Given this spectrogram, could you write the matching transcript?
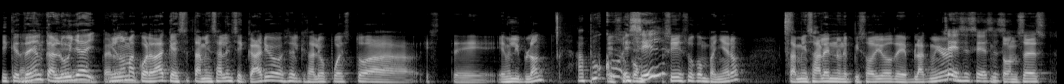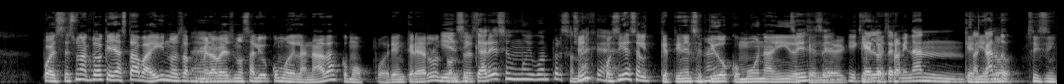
Y que Daniel Kaluuya, eh, yo no me acordaba que ese también sale en Sicario, es el que salió opuesto a este, Emily Blunt. ¿A poco? ¿Es él? Sí, es su compañero. También sale en un episodio de Black Mirror. Sí, sí, sí, sí. Entonces, pues es un actor que ya estaba ahí, no es la primera Eh. vez, no salió como de la nada, como podrían creerlo. Y en Entonces, Sicario es un muy buen sí, personaje. pues sí, ¿eh? es el que tiene el sentido común ahí de Sí, que, sí, le- Y que lo terminan queriendo- sacando. Sí, sí.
